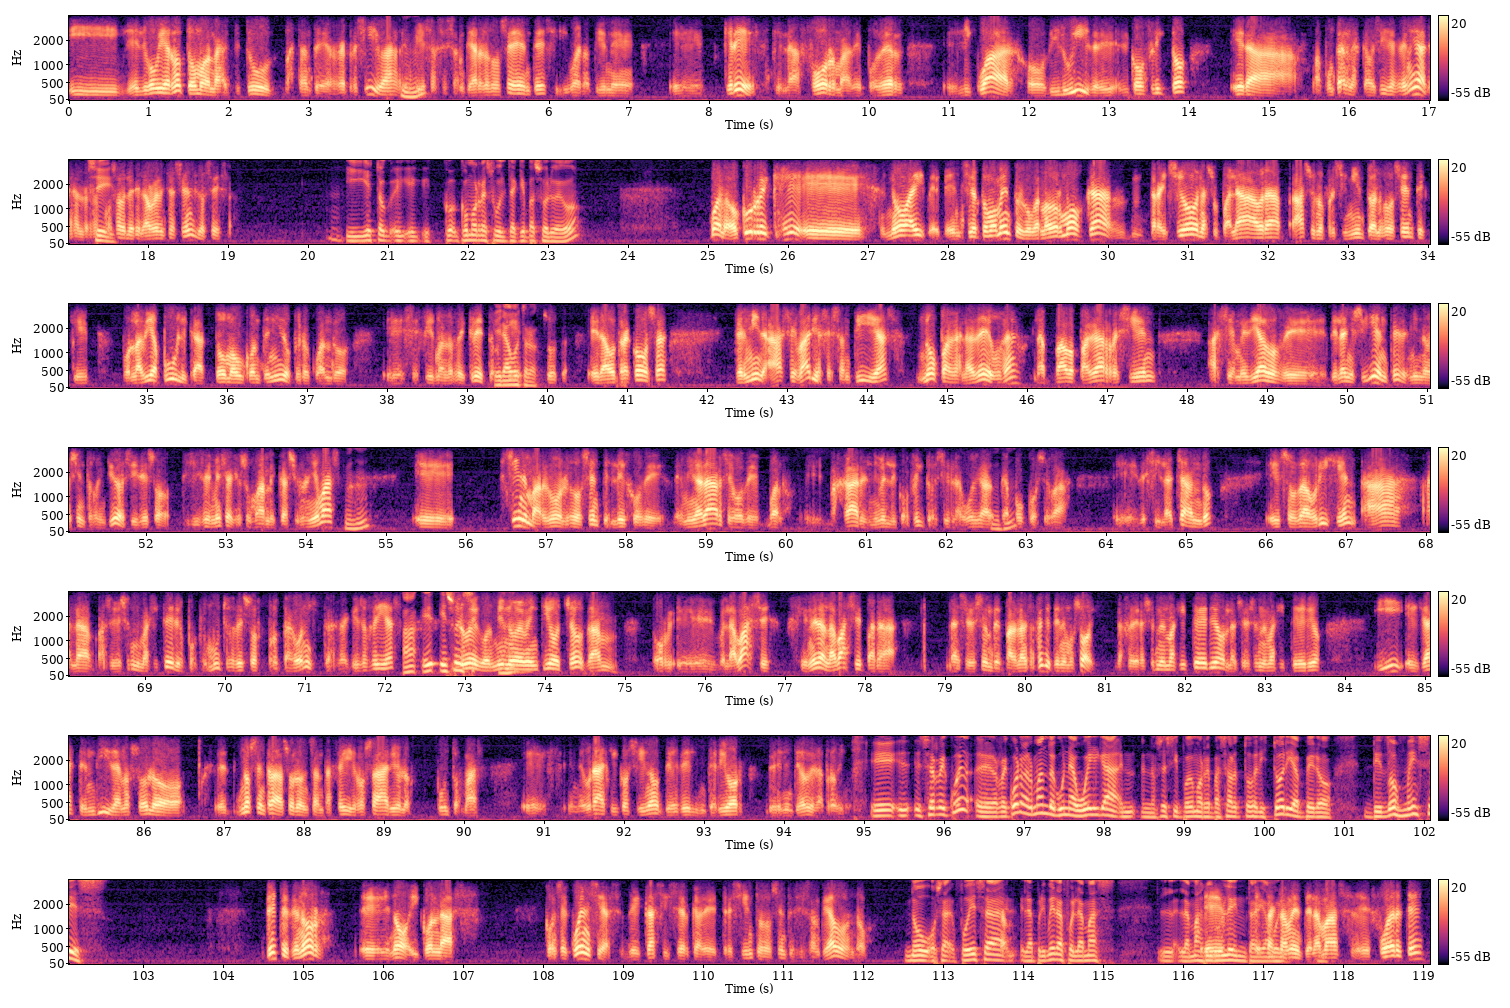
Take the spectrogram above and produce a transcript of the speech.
y el gobierno toma una actitud bastante represiva, empieza a cesantear a los docentes y bueno, tiene eh, cree que la forma de poder eh, licuar o diluir el, conflicto era apuntar en las cabecillas gremiales, a los responsables de la organización y los cesa. ¿Y esto eh, eh, cómo resulta? ¿Qué pasó luego? Bueno, ocurre que no hay, en cierto momento el gobernador Mosca traiciona su palabra, hace un ofrecimiento a los docentes que por la vía pública toma un contenido, pero cuando se firman los decretos... Era otro era otra cosa, termina, hace varias cesantías, no paga la deuda, la va a pagar recién hacia mediados de, del año siguiente, de 1922, es decir, eso, 16 meses hay que sumarle casi un año más. Eh, sin embargo, los docentes, lejos de, de minalarse o de, bueno, eh, bajar el nivel de conflicto, es decir, la huelga de a poco se va eh, deshilachando, eso da origen a, a la asociación de magisterio, porque muchos de esos protagonistas de aquellos días, ah, e, eso luego en 1928 dan eh, la base, generan la base para la asociación de para la que tenemos hoy, la Federación del Magisterio, la Asociación del Magisterio, y eh, ya extendida, no solo, eh, no centrada solo en Santa Fe y Rosario, los puntos más eh, neurálgicos, sino desde el interior desde el interior de la provincia. ¿Se recuerda, recuerda, Armando, alguna huelga, no sé si podemos repasar toda la historia, pero de dos meses? De este tenor, no, y con las consecuencias de casi cerca de 300 docentes y santiago, no. No, o sea, fue esa, la primera fue la más, la, más virulenta, digamos. Exactamente, la más eh, fuerte,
